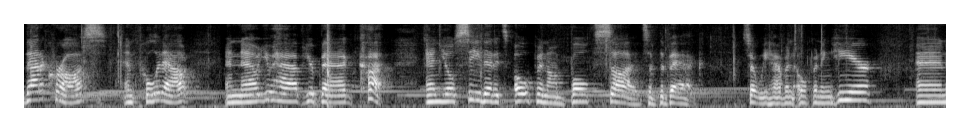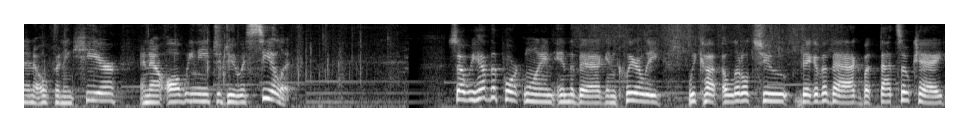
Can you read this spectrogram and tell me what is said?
that across and pull it out and now you have your bag cut and you'll see that it's open on both sides of the bag. So we have an opening here and an opening here and now all we need to do is seal it. So we have the pork loin in the bag and clearly we cut a little too big of a bag but that's okay.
